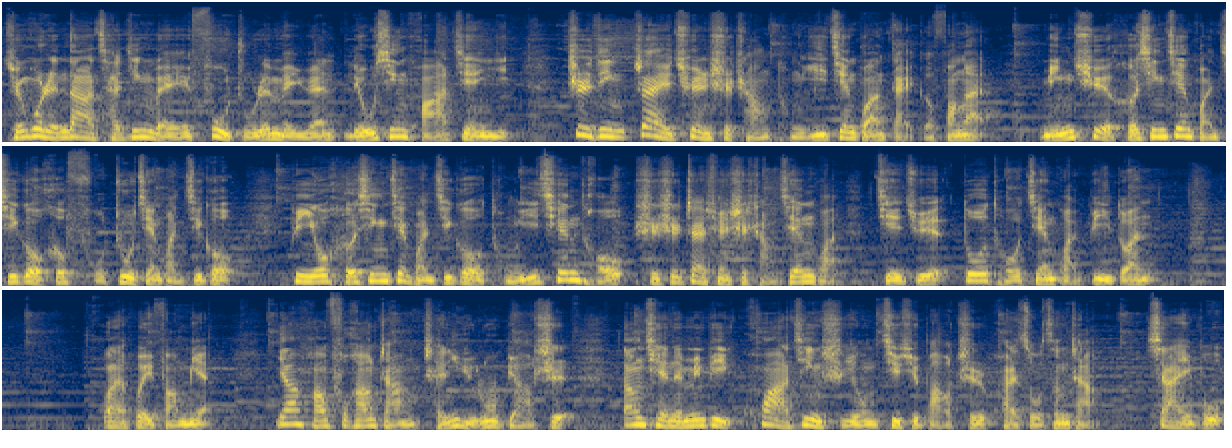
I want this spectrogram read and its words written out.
全国人大财经委副主任委员刘新华建议制定债券市场统一监管改革方案，明确核心监管机构和辅助监管机构，并由核心监管机构统一牵头实施债券市场监管，解决多头监管弊端。外汇方面，央行副行长陈雨露表示，当前人民币跨境使用继续保持快速增长，下一步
